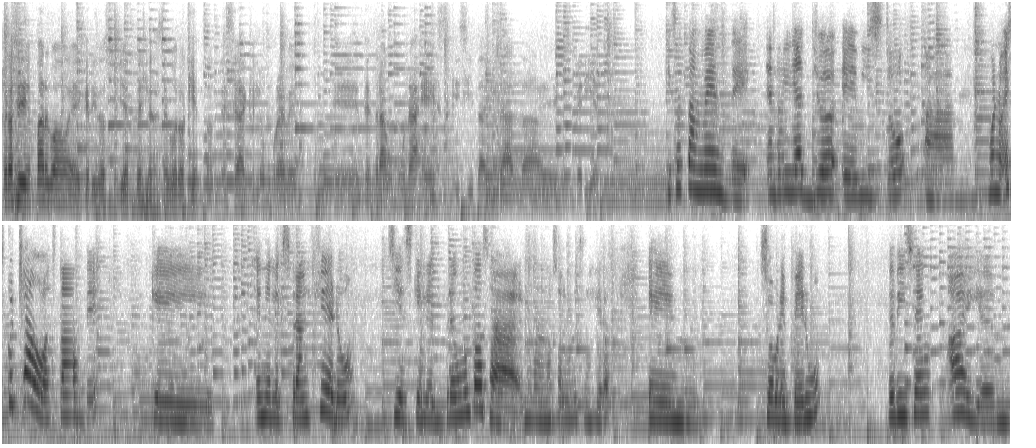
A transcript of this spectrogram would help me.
Pero sin embargo, eh, queridos oyentes, les aseguro que en donde sea que lo prueben, eh, tendrán una exquisita y grata experiencia. Exactamente. En realidad yo he visto, bueno, he escuchado bastante que en el extranjero, si es que le preguntas a, bueno, no sé, algún extranjero, em, sobre Perú, te dicen, ay, em,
